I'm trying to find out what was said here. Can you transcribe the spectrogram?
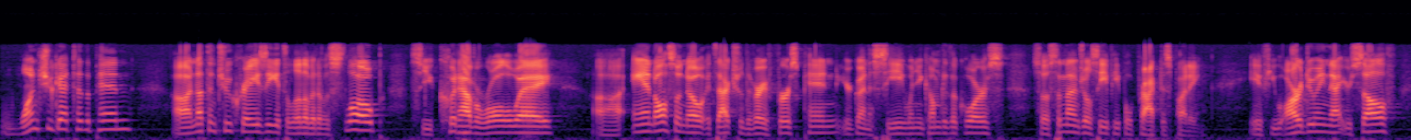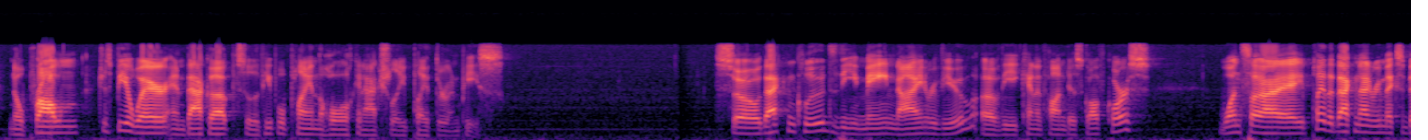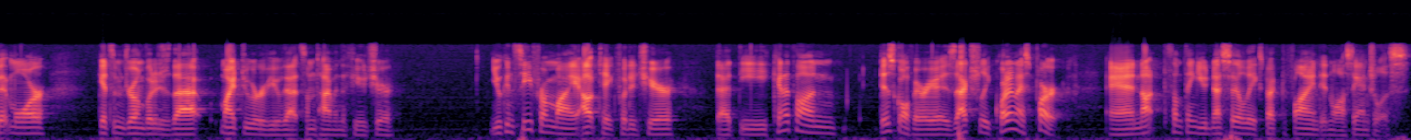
Once you get to the pin, uh, nothing too crazy. It's a little bit of a slope, so you could have a roll away. Uh, and also know it's actually the very first pin you're going to see when you come to the course. So sometimes you'll see people practice putting. If you are doing that yourself, no problem. Just be aware and back up so the people playing the hole can actually play through in peace. So that concludes the main nine review of the Kenneth Hahn Disc Golf Course. Once I play the back nine remix a bit more, get some drone footage of that, might do a review of that sometime in the future. You can see from my outtake footage here that the Kenneth Hahn Disc Golf area is actually quite a nice park and not something you'd necessarily expect to find in Los Angeles.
